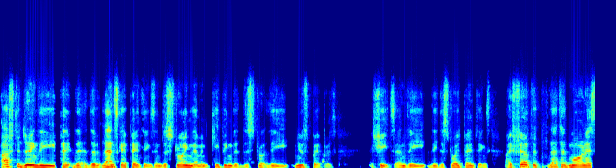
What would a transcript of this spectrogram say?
after doing the, the, the landscape paintings and destroying them and keeping the destroy the newspapers sheets and the the destroyed paintings, I felt that that had more or less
